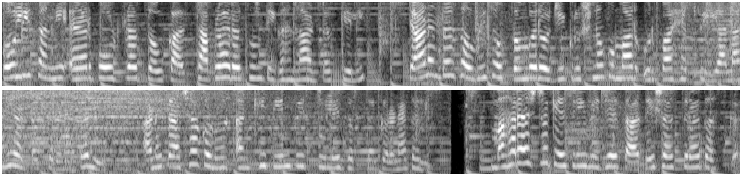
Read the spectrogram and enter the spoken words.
पोलिसांनी एअरपोर्ट चौकात सापळा रचून तिघांना अटक केली. त्यानंतर सव्वीस ऑक्टोबर रोजी कृष्णकुमार उर्फ हॅप्पी यालाही अटक करण्यात आली आणि त्याच्याकडून आणखी तीन पिस्तुले जप्त करण्यात आली. महाराष्ट्र केसरी विजेता ते तस्कर.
